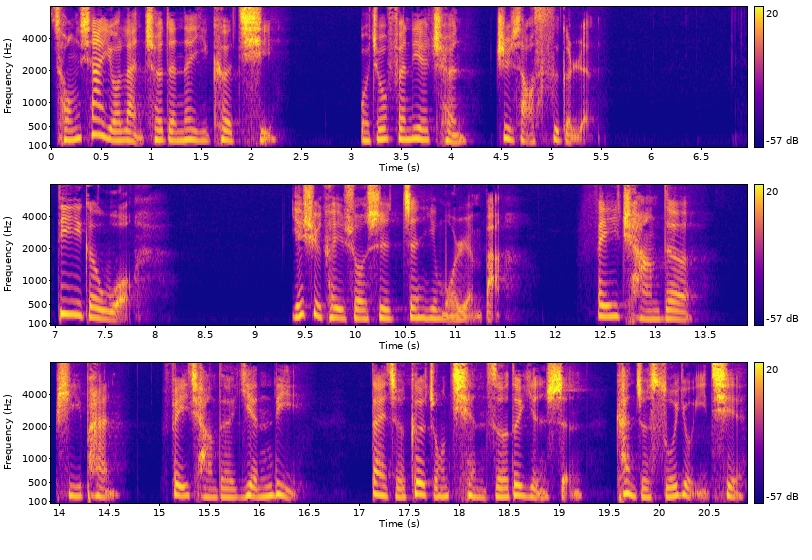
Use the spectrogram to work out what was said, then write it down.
从下游缆车的那一刻起，我就分裂成至少四个人。第一个我，也许可以说是正义魔人吧，非常的批判。非常的严厉，带着各种谴责的眼神看着所有一切。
